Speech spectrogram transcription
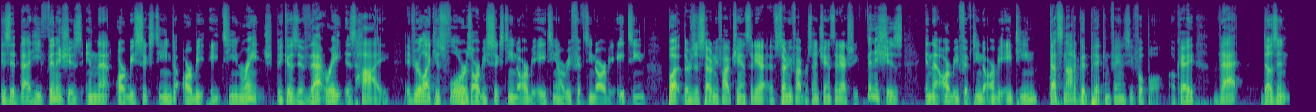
is it that he finishes in that RB 16 to RB 18 range? Because if that rate is high, if you're like his floor is RB 16 to RB 18, RB 15 to RB 18, but there's a 75 chance that he 75% chance that he actually finishes in that RB 15 to RB 18, that's not a good pick in fantasy football. Okay. That doesn't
